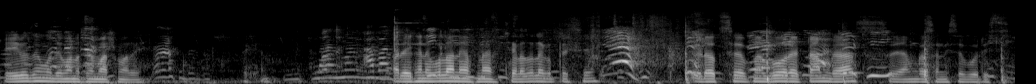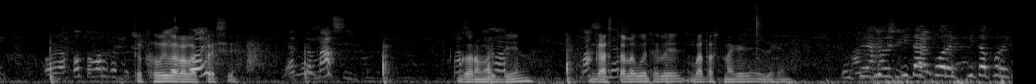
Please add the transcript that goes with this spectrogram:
এই রোদের মধ্যে মানুষের মাছ মারে। আর এখানে বলানে আপনার খেলাধুলা করতেছে। এটা হচ্ছে আপনার বড় একটা আম গাছ আম গাছের নিচে বরিস তো খুবই ভালো লাগতেছে। গরমের দিন, গাছতলা বই থাকলে বাতাস নাগে, এই দেখেন।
